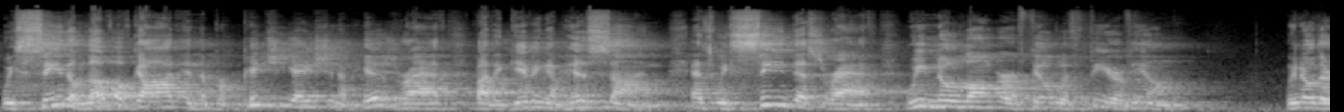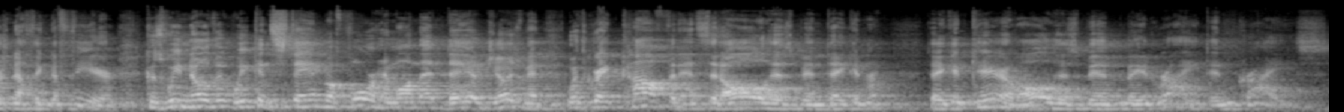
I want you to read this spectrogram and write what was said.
We see the love of God in the propitiation of his wrath by the giving of his son. As we see this wrath, we no longer are filled with fear of him. We know there's nothing to fear because we know that we can stand before him on that day of judgment with great confidence that all has been taken taken care of. All has been made right in Christ.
